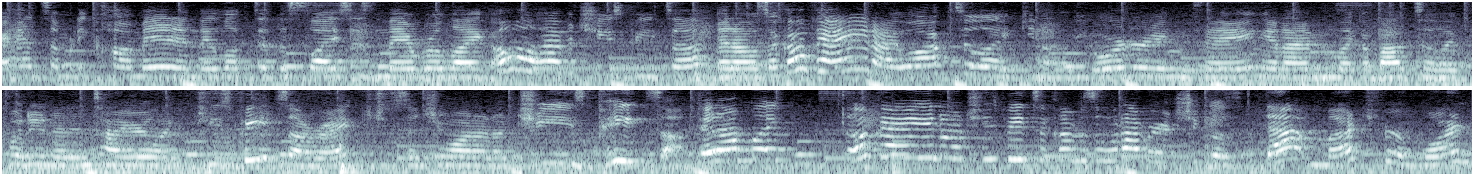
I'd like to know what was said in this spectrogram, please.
I had somebody come in and they looked at the slices and they were like, oh, I'll have a cheese pizza. And I was like, okay. And I walked to like, you know, the ordering thing and I'm like about to like put in an entire like cheese pizza, right? She said she wanted a cheese pizza. And I'm like, okay, you know, cheese pizza comes in whatever. And she goes, that much for one,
